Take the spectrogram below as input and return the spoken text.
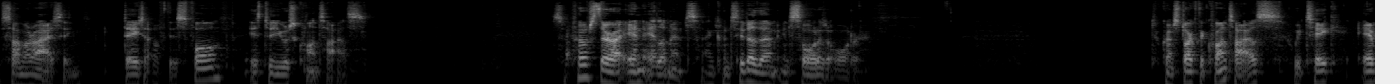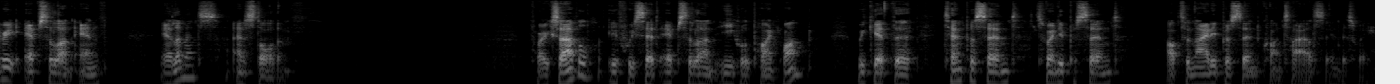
summarizing data of this form is to use quantiles. Suppose there are n elements and consider them in sorted order. To construct the quantiles, we take every epsilon n elements and store them. For example, if we set epsilon equal 0.1, we get the 10%, 20%, up to 90% quantiles in this way.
